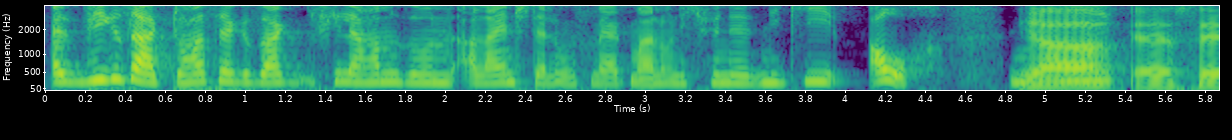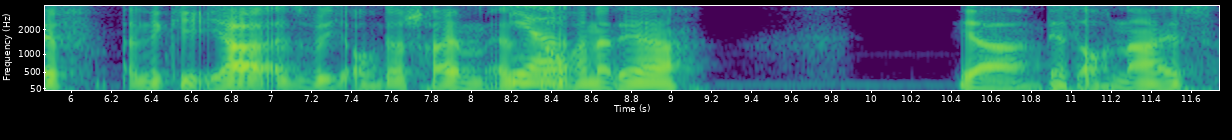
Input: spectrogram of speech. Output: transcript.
also wie gesagt, du hast ja gesagt, viele haben so ein Alleinstellungsmerkmal und ich finde Niki auch. Niki, ja, ja, ja, safe. Niki, ja, also würde ich auch unterschreiben. Er ist Ja. auch einer der, ja, der ist auch nice.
